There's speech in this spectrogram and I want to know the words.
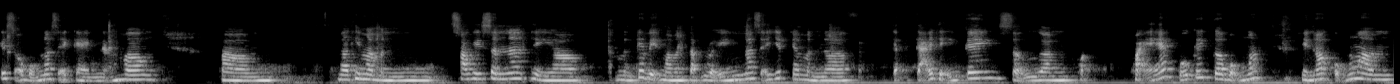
cái sổ bụng nó sẽ càng nặng hơn. Um, và khi mà mình sau khi sinh á, thì uh, mình cái việc mà mình tập luyện nó sẽ giúp cho mình uh, cải thiện cái sự um, khỏe- của cái cơ bụng á thì nó cũng um,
